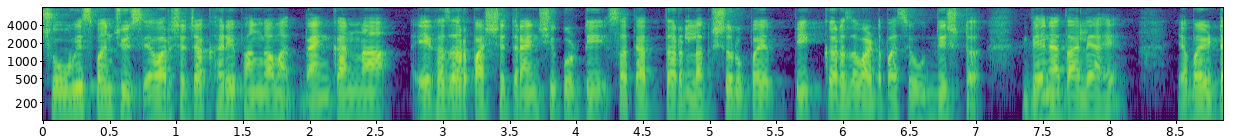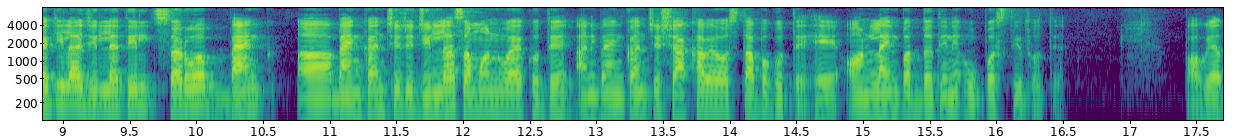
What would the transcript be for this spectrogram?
चोवीस पंचवीस या वर्षाच्या खरीप हंगामात बँकांना एक हजार पाचशे त्र्याऐंशी कोटी सत्याहत्तर लक्ष रुपये पीक कर्ज वाटपाचे उद्दिष्ट देण्यात आले आहे. या बैठकीला जिल्ह्यातील सर्व बँक बँकांचे जे जिल्हा समन्वयक होते आणि बँकांचे शाखा व्यवस्थापक होते हे ऑनलाईन पद्धतीने उपस्थित होते. पाहूयात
